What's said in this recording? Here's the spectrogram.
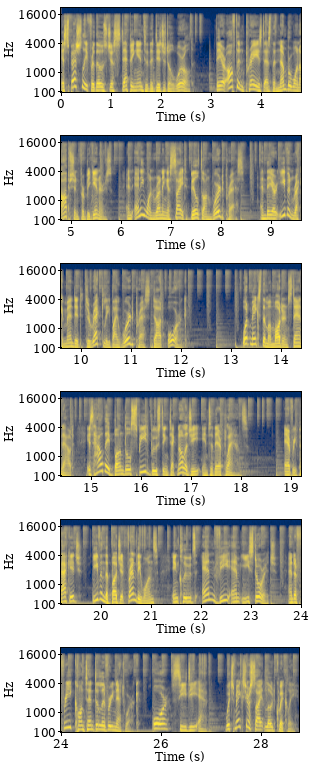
especially for those just stepping into the digital world. They are often praised as the number one option for beginners and anyone running a site built on WordPress, and they are even recommended directly by WordPress.org. What makes them a modern standout is how they bundle speed boosting technology into their plans. Every package, even the budget friendly ones, includes NVMe storage and a free content delivery network, or CDN, which makes your site load quickly,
